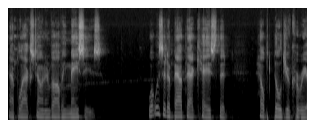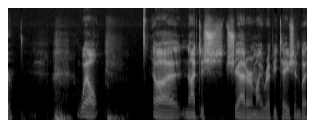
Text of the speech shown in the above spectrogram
at Blackstone involving Macy's. What was it about that case that helped build your career? Well, uh, not to sh- shatter my reputation, but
